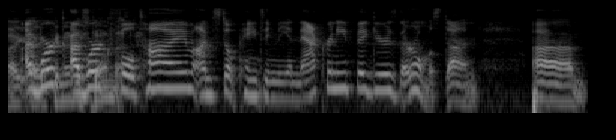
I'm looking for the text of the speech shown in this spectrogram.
I, I work can I work full time. I'm still painting the Anachrony figures. They're almost done. Um,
